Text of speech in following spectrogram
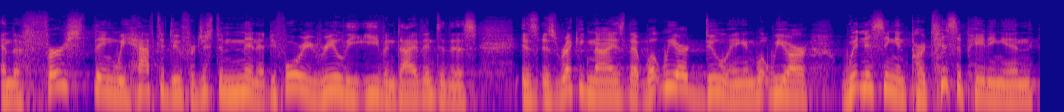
And the first thing we have to do for just a minute, before we really even dive into this, is, is recognize that what we are doing and what we are witnessing and participating in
